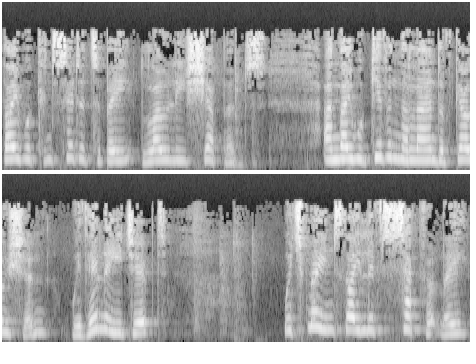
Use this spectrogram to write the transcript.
they were considered to be lowly shepherds. And they were given the land of Goshen within Egypt, which means they lived separately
